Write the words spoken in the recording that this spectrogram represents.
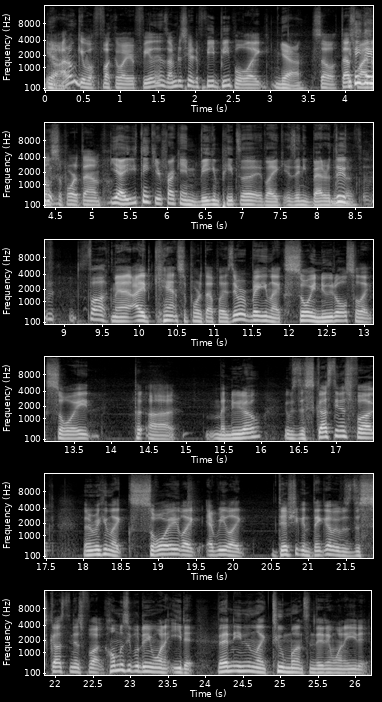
you know, Yeah. I don't give a fuck about your feelings. I'm just here to feed people. Like, yeah, so that's why I don't support them. yeah. You think your fucking vegan pizza like is any better than Dude, the, fuck, man, I can't support that place. They were making like soy noodles, so like soy, uh, menudo. It was disgusting as fuck. They're making like soy, like every like dish you can think of. It was disgusting as fuck. Homeless people didn't even want to eat it. They hadn't eaten in like two months and they didn't want to eat it.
